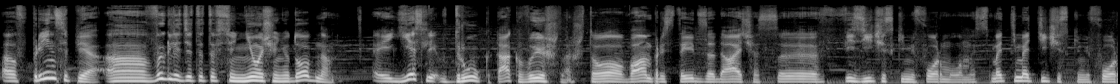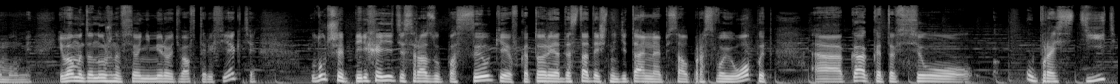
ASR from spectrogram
Э, в принципе, э, выглядит это все не очень удобно. Если вдруг так вышло, что вам предстоит задача с физическими формулами, с математическими формулами, и вам это нужно все анимировать в After Effects, лучше переходите сразу по ссылке, в которой я достаточно детально описал про свой опыт, э, как это все упростить.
